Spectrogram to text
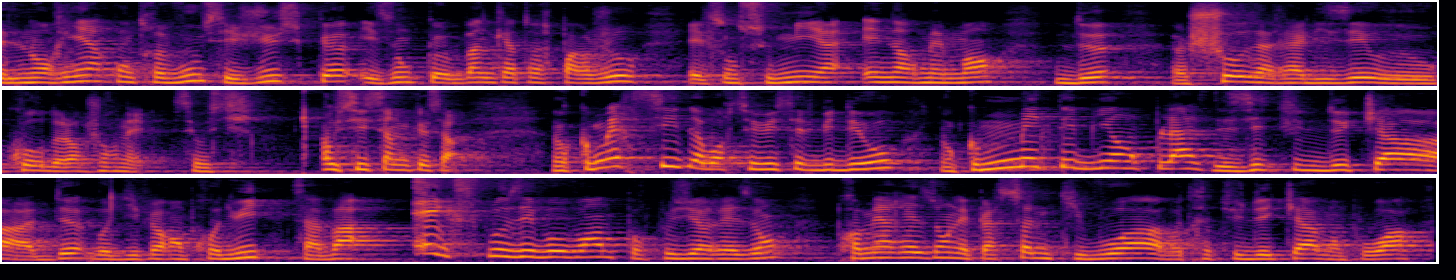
Ils n'ont rien contre vous c'est juste qu'ils ont que 24 heures par jour et ils sont soumis à énormément de euh, choses à réaliser au, au cours de leur journée. C'est aussi aussi simple que ça donc merci d'avoir suivi cette vidéo. Donc mettez bien en place des études de cas de vos différents produits. Ça va exploser vos ventes pour plusieurs raisons. Première raison, les personnes qui voient votre étude de cas vont pouvoir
